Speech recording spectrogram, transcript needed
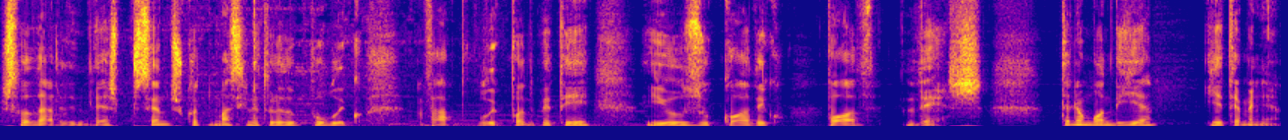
estou a dar-lhe 10% de desconto numa assinatura do público. Vá a público.pt e use o código POD10. Tenham um bom dia e até amanhã.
